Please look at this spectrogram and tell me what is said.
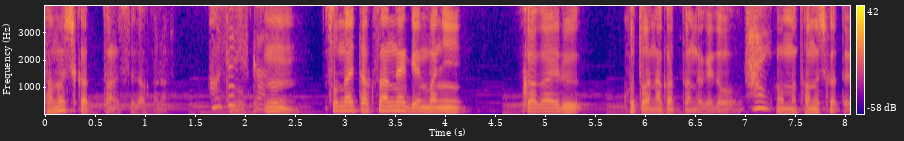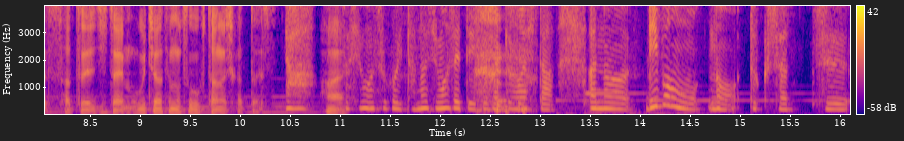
楽しかったんですよだから。本当ですか、うん、そんなにたくさんね現場に伺えることはなかったんだけど、はい。まあ、まあ楽しかったです。撮影自体も打ち合わせもすごく楽しかったです。あ、はい。私もすごい楽しませていただきました。あのリボンの特撮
